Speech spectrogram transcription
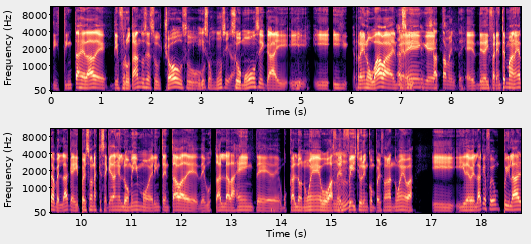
distintas edades disfrutándose su show, su, Sí, su música. su música y, y, y- y renovaba el Ah, sí, merengue. exactamente. eh, de diferentes maneras, ¿verdad? Que hay personas que se quedan en lo mismo. Él intentaba de, de gustarle a la gente, de buscar lo nuevo, hacer Ujú. featuring con personas nuevas. Y, y de verdad que fue un pilar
